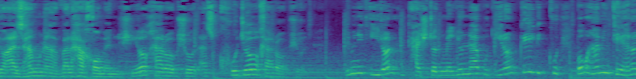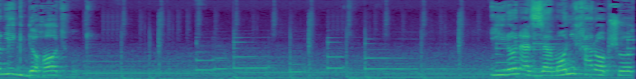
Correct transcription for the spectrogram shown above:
یا از همون اول هخامنشی ها خراب شد از کجا خراب شد؟ ببینید ایران 80 میلیون نبود ایران خیلی بابا همین تهران یک دهات بود. ایران از زمانی خراب شد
